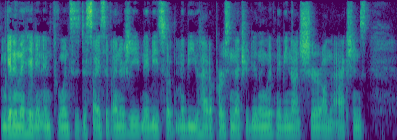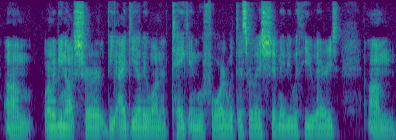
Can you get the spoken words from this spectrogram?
I'm getting the hidden influences, decisive energy. Maybe so. Maybe you had a person that you're dealing with, maybe not sure on the actions, um, or maybe not sure the idea they want to take and move forward with this relationship. Maybe with you, Aries. Um,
